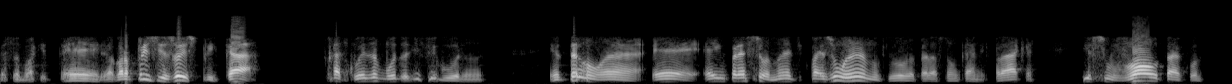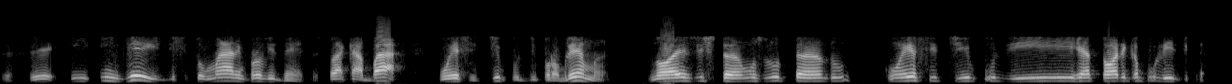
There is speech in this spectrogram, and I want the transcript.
essa bactéria. Agora, precisou explicar, a coisa muda de figura. Né? Então, é, é, é impressionante faz um ano que houve a Operação Carne Fraca, isso volta a acontecer e, em vez de se tomarem providências para acabar com esse tipo de problema, nós estamos lutando com esse tipo de retórica política.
